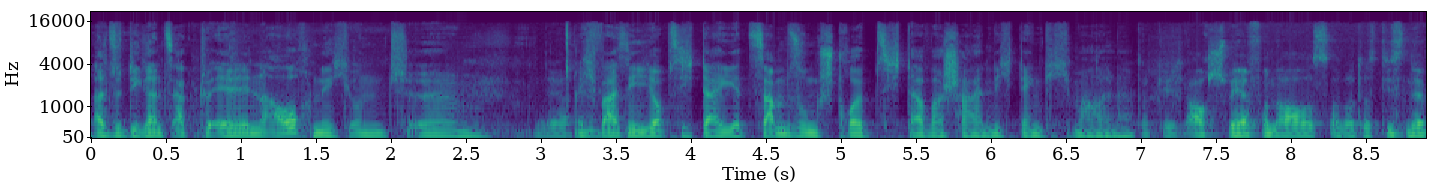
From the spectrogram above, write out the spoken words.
Also die ganz aktuellen auch nicht. Und äh, ja. ich weiß nicht, ob sich da jetzt Samsung sträubt sich da wahrscheinlich, denke ich mal. Ne? Da gehe ich auch schwer von aus, aber das, die sind ja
